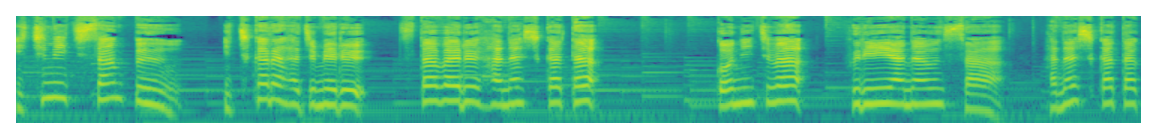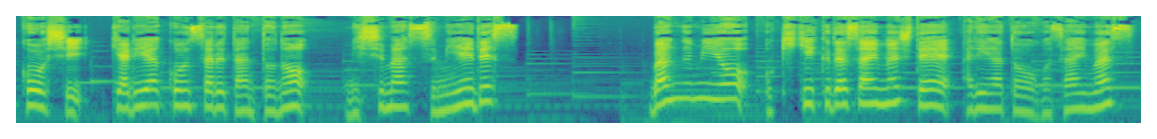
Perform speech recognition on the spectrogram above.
1日3分1から始める伝わる話し方。こんにちは。フリーアナウンサー、話し方講師、キャリアコンサルタントの三島澄江です。番組をお聞きくださいましてありがとうございます。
